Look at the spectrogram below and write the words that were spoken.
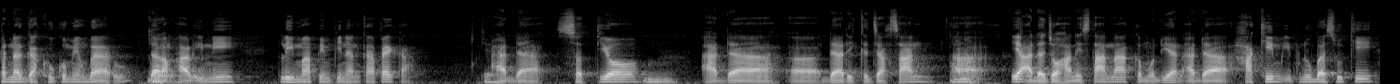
penegak hukum yang baru dalam hal ini lima pimpinan KPK. Oke. Ada Setio, ada eh, dari Kejaksaan, eh, ya ada Johanis Tanah, kemudian ada Hakim Ibnu Basuki,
